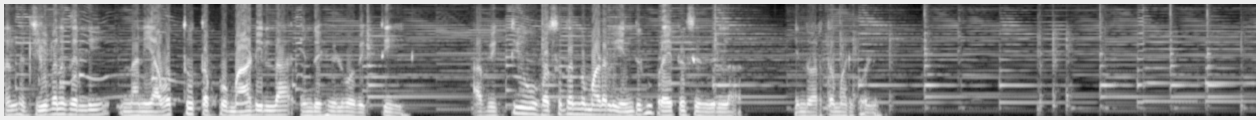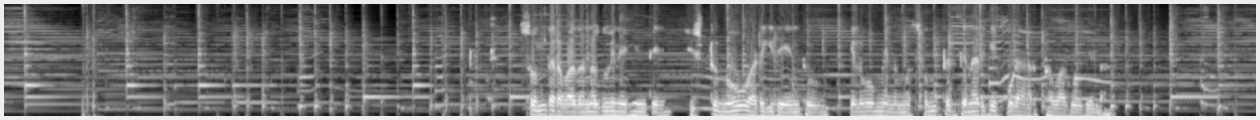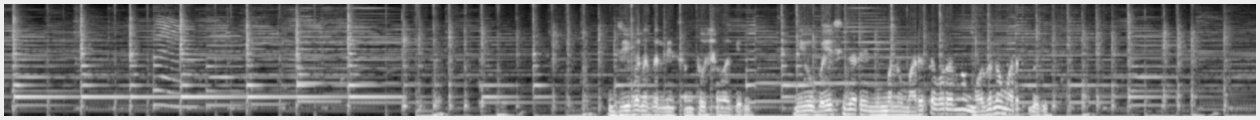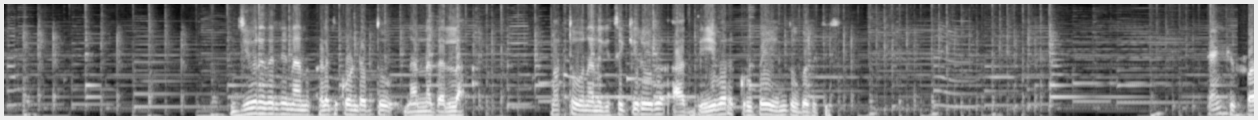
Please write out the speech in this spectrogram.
ನನ್ನ ಜೀವನದಲ್ಲಿ ನಾನು ಯಾವತ್ತೂ ತಪ್ಪು ಮಾಡಿಲ್ಲ ಎಂದು ಹೇಳುವ ವ್ಯಕ್ತಿ, ಆ ವ್ಯಕ್ತಿಯು ಹೊಸದನ್ನು ಮಾಡಲು ಎಂದಿಗೂ ಪ್ರಯತ್ನಿಸುವುದಿಲ್ಲ ಎಂದು ಅರ್ಥ ಮಾಡಿಕೊಳ್ಳಿ. ಸುಂದರವಾದ ನಗುವಿನ ಹಿಂದೆ ಎಷ್ಟು ನೋವು ಅಡಗಿದೆ ಎಂದು ಕೆಲವೊಮ್ಮೆ ನಮ್ಮ ಸ್ವಂತ ಜನರಿಗೆ ಕೂಡ ಅರ್ಥವಾಗುವುದಿಲ್ಲ. ಜೀವನದಲ್ಲಿ ಸಂತೋಷವಾಗಿರಿ. ನೀವು ಬಯಸಿದರೆ ನಿಮ್ಮನ್ನು ಮರೆತವರನ್ನು ಮೊದಲು ಮರೆತುಬಿಡಿ. ಜೀವನದಲ್ಲಿ ನಾನು ಕಳೆದುಕೊಂಡದ್ದು ನನ್ನದಲ್ಲ. ಮತ್ತು ನನಗೆ ಸಿಕ್ಕಿರುವುದು ಆ ದೇವರ ಕೃಪೆ ಎಂದು ಬದುಕಿಸಿ ಥ್ಯಾಂಕ್ ಯು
